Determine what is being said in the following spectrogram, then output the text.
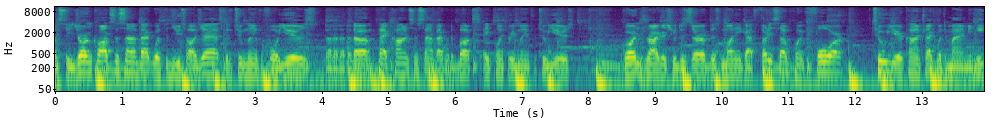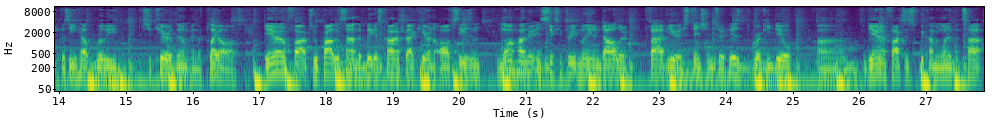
Let's see. Jordan Clarkson signed back with the Utah Jazz, 52 million for four years. Da da da da da. Pat Connaughton signed back with the Bucks, 8.3 million for two years. Goran Dragic, who deserved this money, got 37.4 two-year contract with the Miami Heat because he helped really secure them in the playoffs. De'Aaron Fox, who probably signed the biggest contract here in the offseason, $163 million five-year extension to his rookie deal. Um, De'Aaron Fox is becoming one of the top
